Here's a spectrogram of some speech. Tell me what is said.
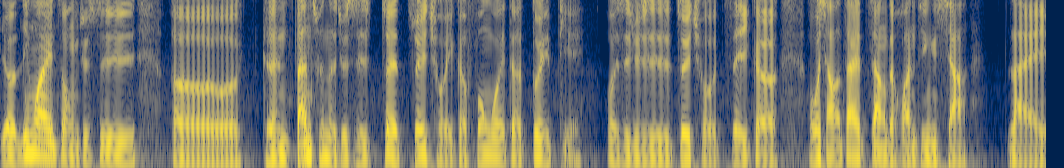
有另外一种就是，呃，可能单纯的就是追追求一个风味的堆叠，或者是就是追求这个，我想要在这样的环境下。来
